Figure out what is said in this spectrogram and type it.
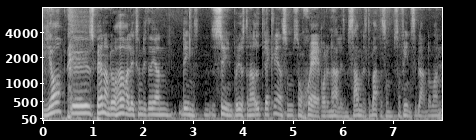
Ja, det är spännande att höra liksom lite grann din syn på just den här utvecklingen som, som sker och den här liksom samhällsdebatten som, som finns ibland. Och man,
